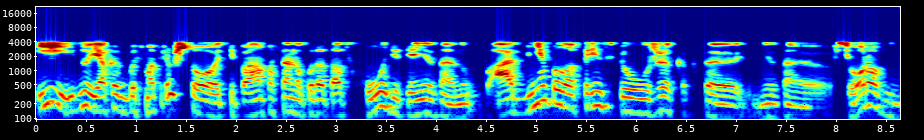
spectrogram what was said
И, ну, я как бы смотрю, что, типа, она постоянно куда-то отходит, я не знаю, ну, а мне было, в принципе, уже как-то, не знаю, все равно,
